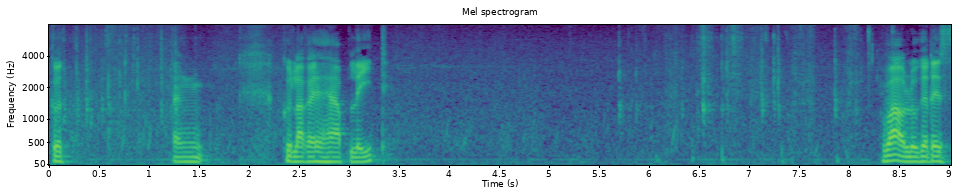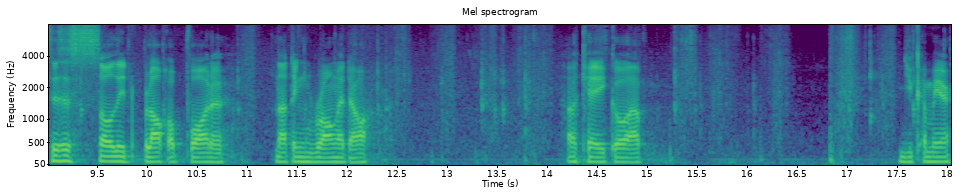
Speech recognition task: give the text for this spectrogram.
Good. And good luck I have late. Wow, look at this. This is solid block of water. Nothing wrong at all. Okay, go up. You come here.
